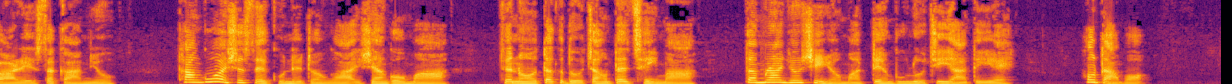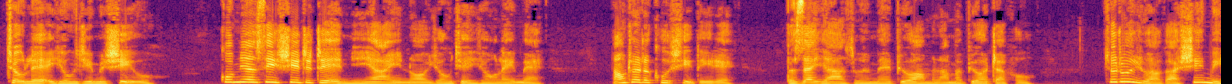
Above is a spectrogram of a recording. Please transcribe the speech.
ပါတဲ့ဇာတ်ကားမျိုး1980ခုနှစ်တုန်းကရန်ကုန်မှာကျွန်တော်တက္ကသိုလ်ကျောင်းတက်ချိန်မှာတမရရုပ်ရှင်ရုံမှာတင်ဘူးလို့ကြည့်ရသေးတယ်။ဟုတ်တာပေါ့။ကျုပ်လည်းအယုံကြည်မရှိဘူး။ကိုမျက်စိရှိတဲ့တဲ့မြင်ရရင်တော့ယုံချင်ယုံလိုက်မယ်။နောက်ထပ်တစ်ခုရှိသေးတယ်။ ပါဇက်ရာဆိုရင်ပဲပြောရမလားမပြောတတ်ဘူး။ကျွတ်တို့ရွာကရှိမိ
